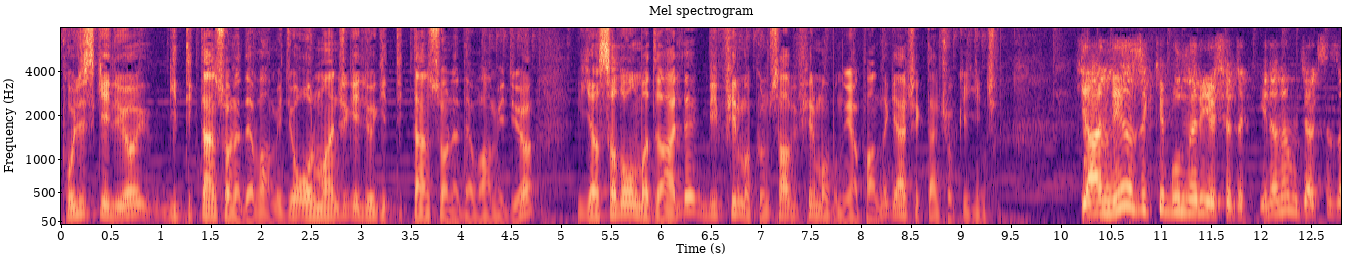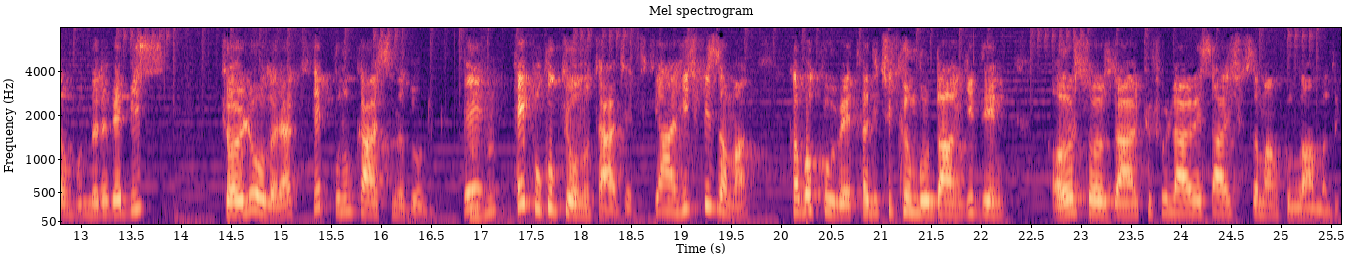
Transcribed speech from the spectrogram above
polis geliyor gittikten sonra devam ediyor ormancı geliyor gittikten sonra devam ediyor yasal olmadığı halde bir firma kurumsal bir firma bunu yapan da gerçekten çok ilginç. Yani ne yazık ki bunları yaşadık. İnanamayacaksınız ama bunları ve biz köylü olarak hep bunun karşısında durduk. Ve hı hı. hep hukuk yolunu tercih ettik. Yani hiçbir zaman kaba kuvvet, hadi çıkın buradan gidin, ağır sözler, küfürler vesaire hiçbir zaman kullanmadık.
